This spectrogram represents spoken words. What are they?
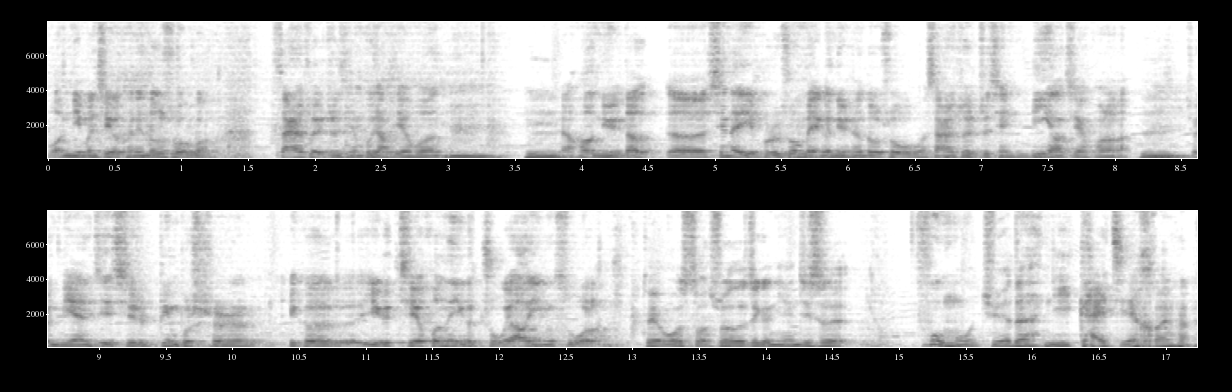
我你们几个肯定都说过，三十岁之前不想结婚，嗯。嗯，然后女的呃，现在也不是说每个女生都说我三十岁之前一定要结婚了，嗯，就年纪其实并不是一个一个结婚的一个主要因素了。对我所说的这个年纪是。父母觉得你该结婚了，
